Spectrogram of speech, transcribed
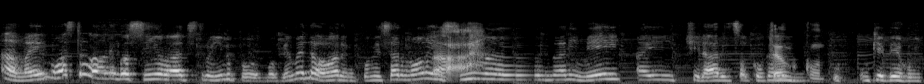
Ah, mas mostra lá o um negocinho lá destruindo, pô. O problema é da hora. Começaram mal lá em ah. cima, no animei, aí tiraram e só colocaram então, com... um, um QB ruim.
